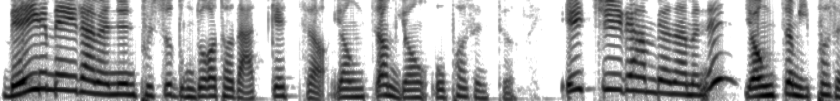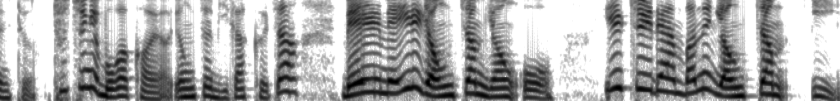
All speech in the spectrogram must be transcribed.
매일매일 하면은 불소 농도가 더 낮겠죠. 0.05%. 일주일에 한 번 하면은 0.2%. 둘 중에 뭐가 커요? 0.2가 크죠? 매일매일 0.05. 일주일에 한 번은 0.2.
